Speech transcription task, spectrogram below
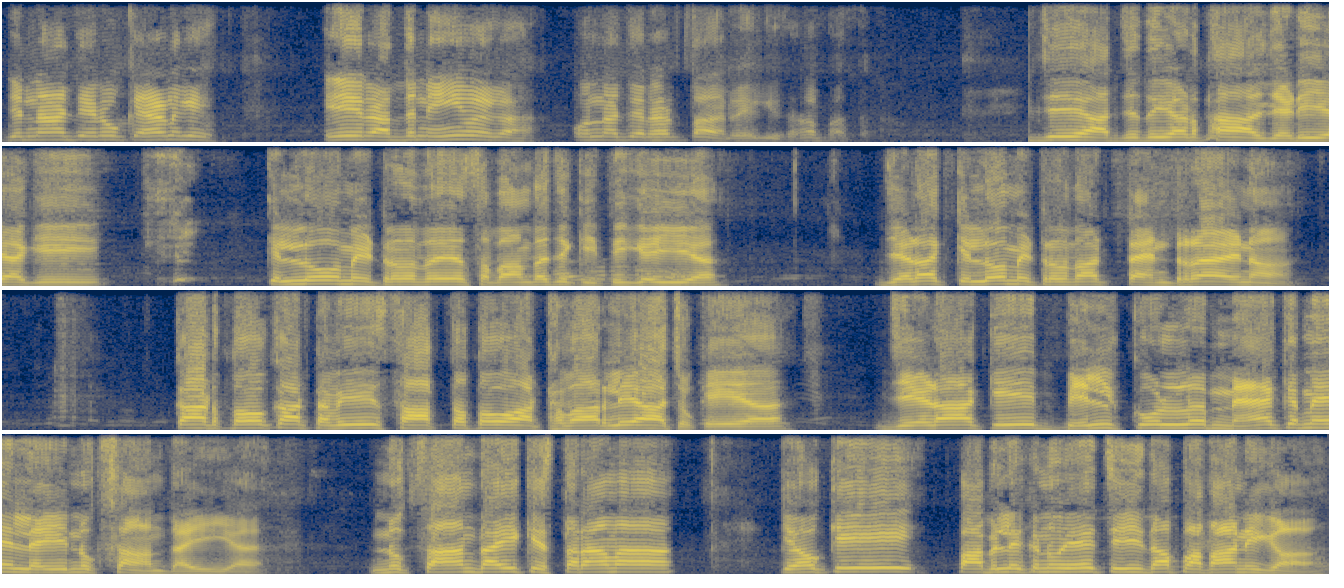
ਜਿੰਨਾ ਚਿਰ ਉਹ ਕਹਿਣਗੇ ਇਹ ਰੱਦ ਨਹੀਂ ਹੋਏਗਾ ਉਹਨਾਂ ਚਿਰ ਹੜਤਾਲ ਰਹੇਗੀ ਸਾਹ ਪਤਾ ਜੇ ਅੱਜ ਦੀ ਹੜਤਾਲ ਜਿਹੜੀ ਹੈਗੀ ਕਿਲੋਮੀਟਰ ਦੇ ਸਬੰਧ 'ਚ ਕੀਤੀ ਗਈ ਆ ਜਿਹੜਾ ਕਿਲੋਮੀਟਰ ਦਾ ਟੈਂਡਰ ਹੈ ਨਾ ਘੱਟ ਤੋਂ ਘੱਟ ਵੀ 7 ਤੋਂ 8 ਵਾਰ ਲਿਆ ਚੁੱਕੇ ਆ ਜਿਹੜਾ ਕਿ ਬਿਲਕੁਲ ਮਹਿਕਮੇ ਲਈ ਨੁਕਸਾਨਦਾਈ ਆ। ਨੁਕਸਾਨਦਾਈ ਕਿਸ ਤਰ੍ਹਾਂ ਵਾ? ਕਿਉਂਕਿ ਪਬਲਿਕ ਨੂੰ ਇਹ ਚੀਜ਼ ਦਾ ਪਤਾ ਨਹੀਂਗਾ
